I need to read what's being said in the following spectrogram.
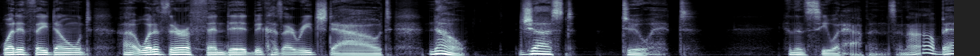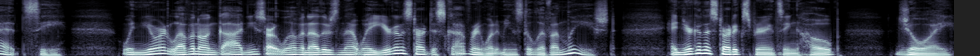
what if they don't, uh, what if they're offended because I reached out. No, just do it and then see what happens. And I'll bet, see, when you're loving on God and you start loving others in that way, you're going to start discovering what it means to live unleashed. And you're going to start experiencing hope, joy,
